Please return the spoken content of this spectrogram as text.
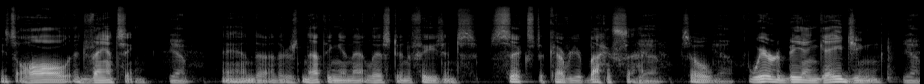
It's all advancing. Yeah. And uh, there's nothing in that list in Ephesians 6 to cover your backside. Yeah. So yeah. we're to be engaging yeah.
